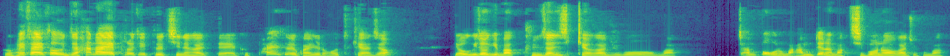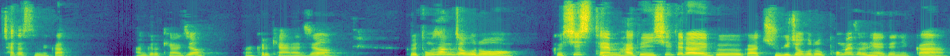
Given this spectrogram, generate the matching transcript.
그 회사에서 이제 하나의 프로젝트를 진행할 때 그 파일들 관리를 어떻게 하죠? 여기저기 막 분산시켜가지고 막 짬뽕으로 막 아무 때나 막 집어넣어가지고 막 찾았습니까? 안 그렇게 하죠? 아, 그렇게 안 하죠? 그 통상적으로 그 시스템 하드인 C 드라이브가 주기적으로 포맷을 해야 되니까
